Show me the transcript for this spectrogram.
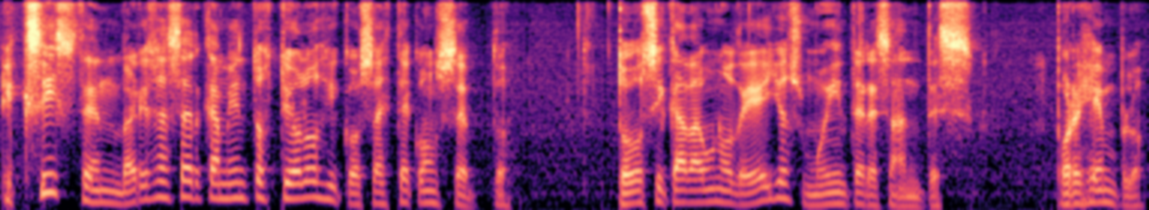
existen varios acercamientos teológicos a este concepto, todos y cada uno de ellos muy interesantes. Por ejemplo,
